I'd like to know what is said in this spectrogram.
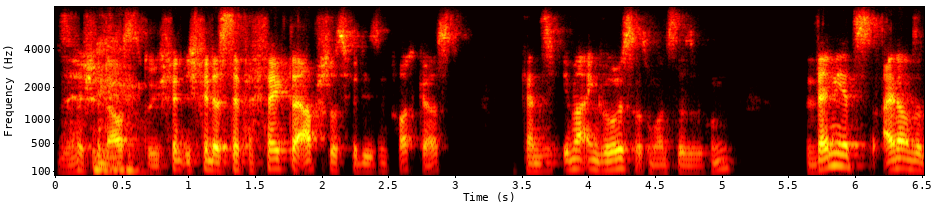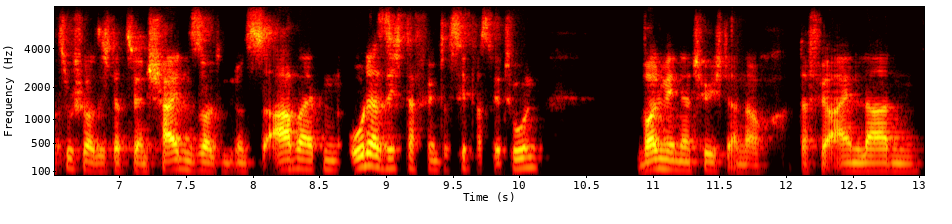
Sehr schön ausgedrückt. Ich finde, ich finde, das ist der perfekte Abschluss für diesen Podcast. Man kann sich immer ein größeres Monster suchen. Wenn jetzt einer unserer Zuschauer sich dazu entscheiden sollte, mit uns zu arbeiten oder sich dafür interessiert, was wir tun, wollen wir ihn natürlich dann auch dafür einladen,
